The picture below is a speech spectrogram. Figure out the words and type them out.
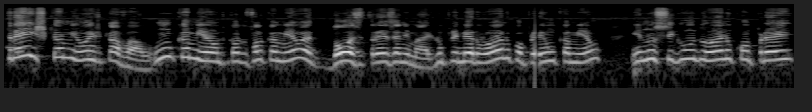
três caminhões de cavalo. Um caminhão, quando eu falo caminhão, é 12, 13 animais. No primeiro ano, comprei um caminhão, e no segundo ano, comprei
